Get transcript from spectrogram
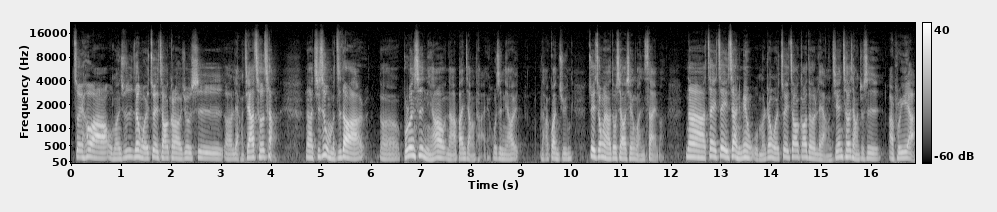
最后啊，我们就是认为最糟糕的就是呃两家车厂。那其实我们知道啊。呃，不论是你要拿颁奖台，或是你要拿冠军，最重要的都是要先完赛嘛。那在这一站里面，我们认为最糟糕的两间车厂就是 Aprilia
